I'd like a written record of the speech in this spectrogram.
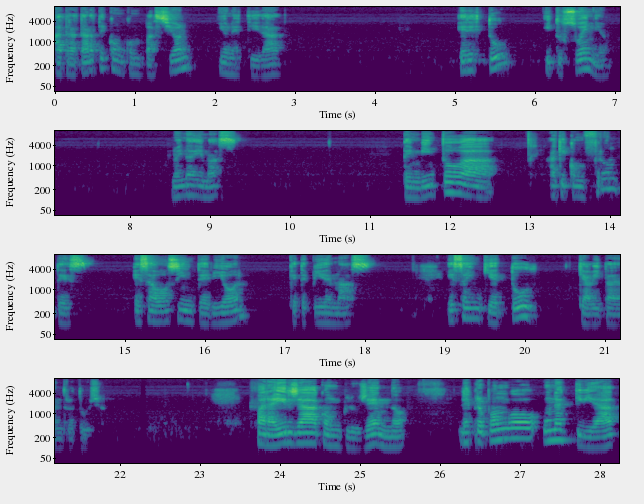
a tratarte con compasión y honestidad. Eres tú y tu sueño. No hay nadie más. Te invito a a que confrontes esa voz interior que te pide más, esa inquietud que habita dentro tuyo. Para ir ya concluyendo, les propongo una actividad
